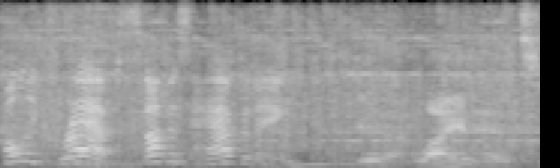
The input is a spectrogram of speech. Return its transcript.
Holy crap! Stuff is happening. Yeah, lion heads.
